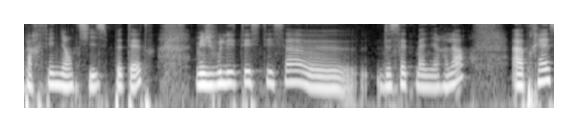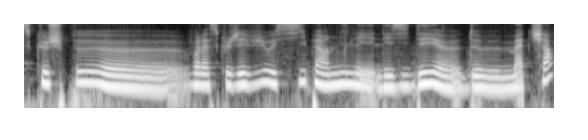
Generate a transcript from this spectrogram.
par fainéantise peut-être, mais je voulais tester ça de cette manière-là. Après, ce que je peux, voilà, ce que j'ai vu aussi parmi les idées de matcha,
